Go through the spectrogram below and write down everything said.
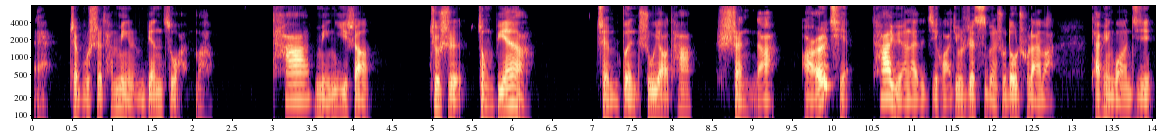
哎，这不是他命人编纂吗？他名义上就是总编啊，整本书要他审的，而且他原来的计划就是这四本书都出来嘛，《太平广记》《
